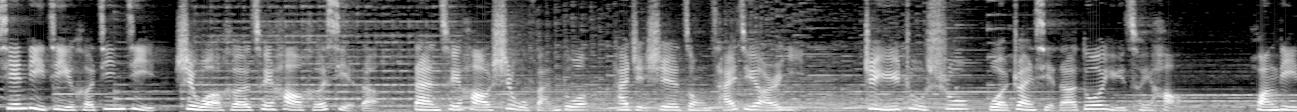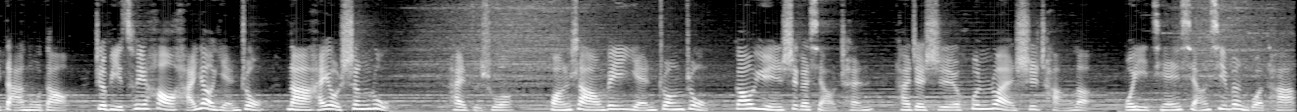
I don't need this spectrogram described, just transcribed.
先帝记和今记是我和崔浩合写的。但崔浩事务繁多，他只是总裁决而已。至于著书，我撰写的多于崔浩。”皇帝大怒道：“这比崔浩还要严重，哪还有生路？”太子说：“皇上威严庄重，高允是个小臣。”他这是昏乱失常了。我以前详细问过他，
